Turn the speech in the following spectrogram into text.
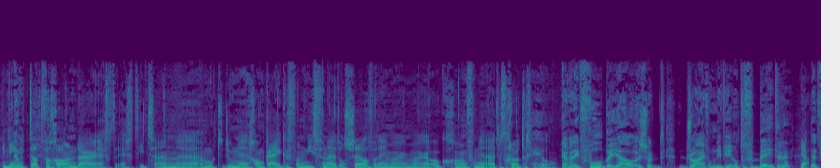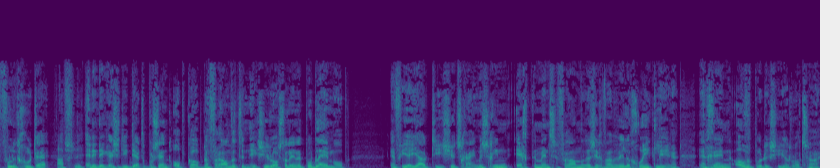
ik denk dat we gewoon daar echt, echt iets aan, uh, aan, moeten doen. En gewoon kijken van niet vanuit onszelf alleen maar. Maar ook gewoon vanuit het grote geheel. Ja, maar ik voel bij jou een soort drive om die wereld te verbeteren. Ja. Dat voel ik goed, hè? Absoluut. En ik denk als je die 30% opkoopt, dan verandert er niks. Je lost alleen het probleem op. En via jouw t-shirts ga je misschien echt de mensen veranderen. Zeggen van we willen goede kleren. En geen overproductie rotzooi.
